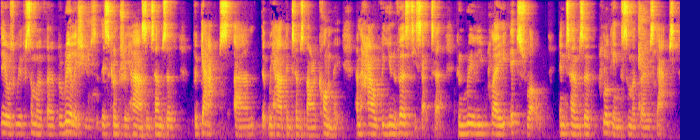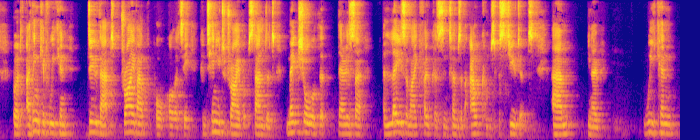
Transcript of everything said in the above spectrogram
deals with some of uh, the real issues that this country has in terms of the gaps um, that we have in terms of our economy and how the university sector can really play its role in terms of plugging some of those gaps. But I think if we can do that, drive out the poor quality, continue to drive up standards, make sure that there is a, a laser-like focus in terms of outcomes for students, um, you know, we can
